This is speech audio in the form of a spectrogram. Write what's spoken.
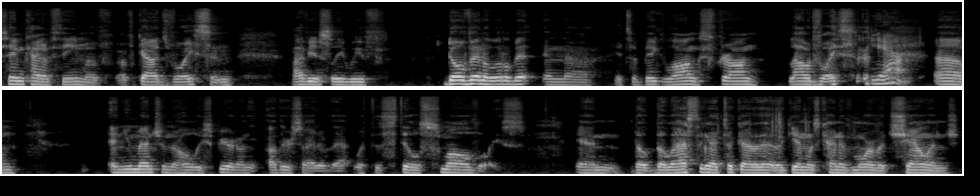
same kind of theme of of God's voice, and obviously we've dove in a little bit, and uh, it's a big, long, strong, loud voice. yeah um, and you mentioned the Holy Spirit on the other side of that with the still small voice. And the the last thing I took out of that again was kind of more of a challenge,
